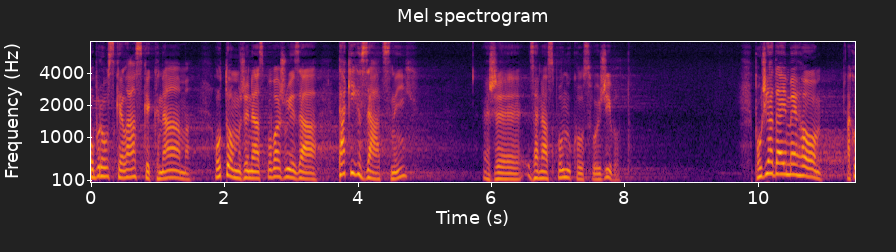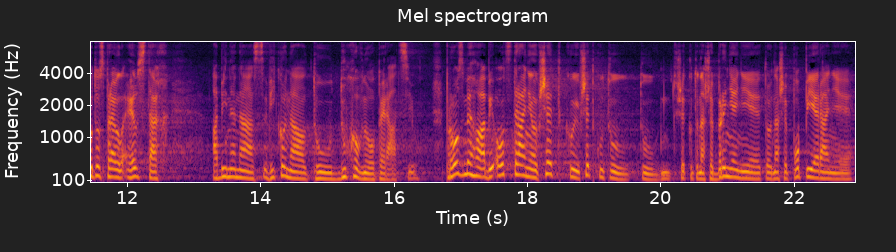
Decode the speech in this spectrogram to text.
obrovské láske k nám, o tom, že nás považuje za takých vzácných, že za nás ponúkol svoj život. Požiadajme ho, ako to spravil Eustach, aby na nás vykonal tú duchovnú operáciu. Prosme ho, aby odstránil všetku, všetku tú, tú, všetko to naše brnenie, to naše popieranie,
